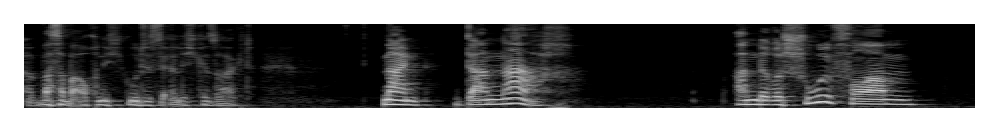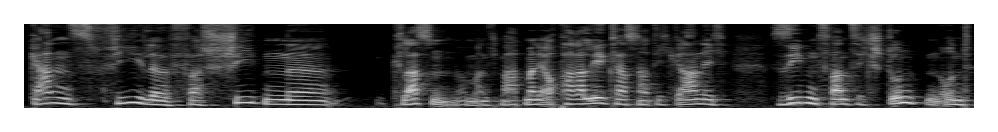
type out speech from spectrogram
Was aber auch nicht gut ist, ehrlich gesagt. Nein, danach andere Schulformen, ganz viele verschiedene Klassen. Und manchmal hat man ja auch Parallelklassen, hatte ich gar nicht. 27 Stunden und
